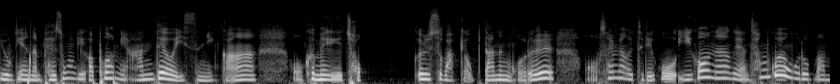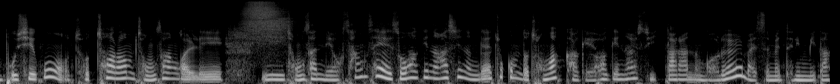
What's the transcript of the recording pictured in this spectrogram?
여기에는 배송비가 포함이 안 되어 있으니까 어, 금액이 적 을 수밖에 없다는 거를 어, 설명을 드리고 이거는 그냥 참고용으로만 보시고 저처럼 정산 관리 이 정산 내역 상세에서 확인을 하시는 게 조금 더 정확하게 확인할 수 있다라는 거를 말씀을 드립니다.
